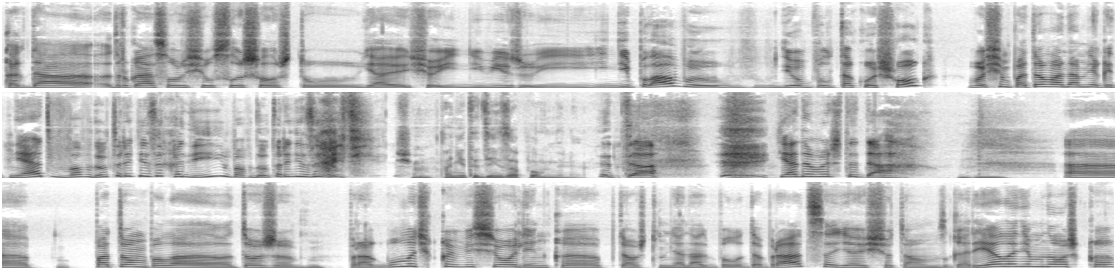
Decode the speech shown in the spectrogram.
Когда другая служащая услышала, что я еще и не вижу, и не плаваю, у нее был такой шок. В общем, потом она мне говорит, нет, вовнутрь не заходи, вовнутрь не заходи. В общем, они этот день запомнили. Да, я думаю, что да. А, Потом была тоже прогулочка веселенькая, потому что мне надо было добраться. Я еще там сгорела немножко.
